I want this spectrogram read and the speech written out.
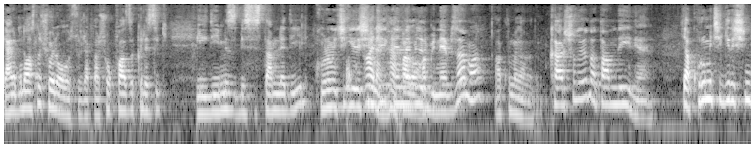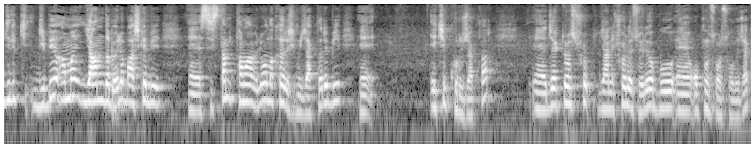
Yani bunu aslında şöyle oluşturacaklar. Çok fazla klasik bildiğimiz bir sistemle değil. Kurum içi Aynen, girişimcilik ha, denilebilir pardon. bir nebze ama Aklıma gelmedi. karşılıyor da tam değil yani. Ya kurum içi girişimcilik gibi ama yanda böyle başka bir e, sistem tamamıyla ona karışmayacakları bir e, ekip kuracaklar. E, Jack Dorsey şu- yani şöyle söylüyor bu e, open source olacak.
